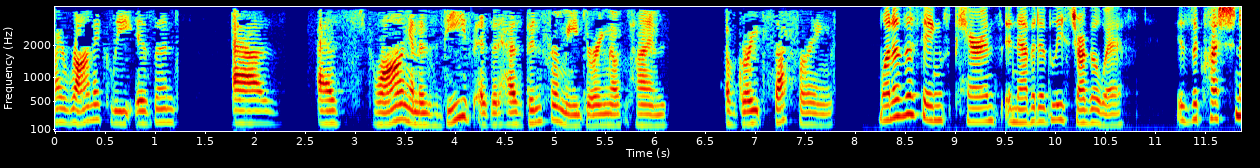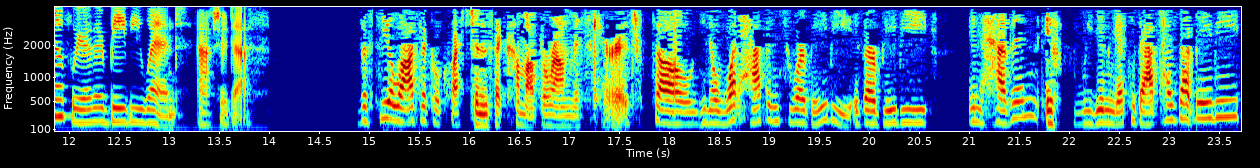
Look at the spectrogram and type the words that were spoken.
ironically, isn't as as strong and as deep as it has been for me during those times of great suffering. One of the things parents inevitably struggle with is the question of where their baby went after death. The theological questions that come up around miscarriage. So, you know, what happened to our baby? Is our baby in heaven if we didn't get to baptize that baby?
